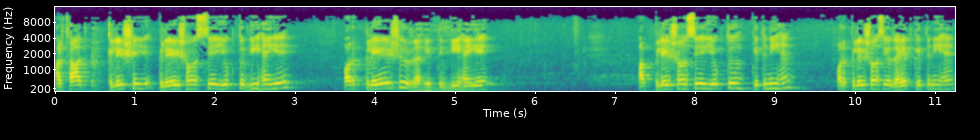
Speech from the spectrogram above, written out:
अर्थात क्लेश, क्लेशों से युक्त भी है ये, और क्लेश रहित भी है ये। अब क्लेशों से युक्त कितनी है, और क्लेशों से रहित कितनी है?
